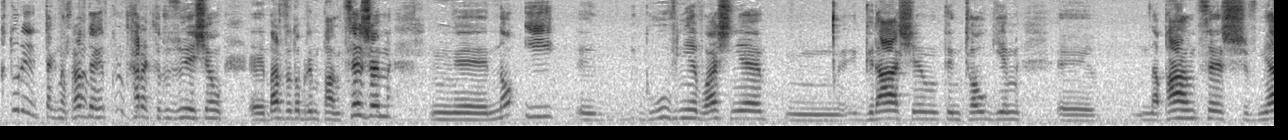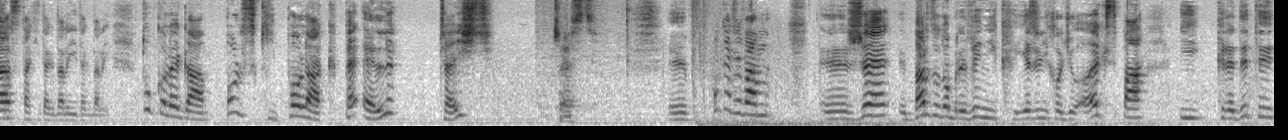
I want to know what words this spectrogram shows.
który tak naprawdę charakteryzuje się bardzo dobrym pancerzem, no i głównie właśnie mm, gra się tym czołgiem na pancerz, w miastach i tak dalej, i tak dalej. Tu kolega polski polak.pl, cześć. Cześć. Y, Pokażę Wam, y, że bardzo dobry wynik, jeżeli chodzi o expa i kredyty,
